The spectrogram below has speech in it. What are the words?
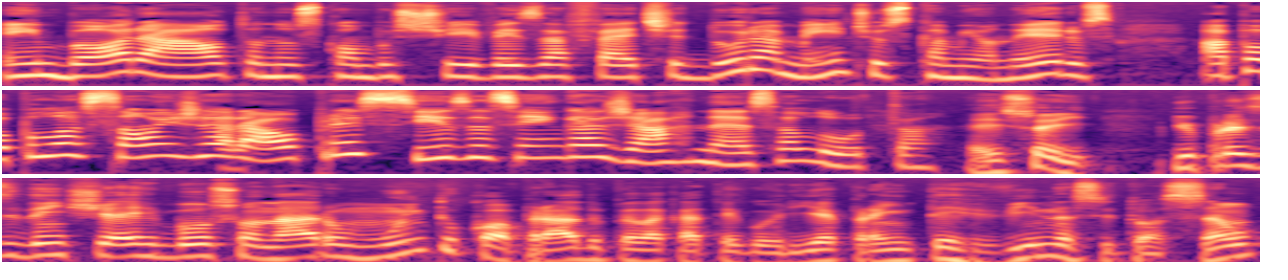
embora a alta nos combustíveis afete duramente os caminhoneiros, a população em geral precisa se engajar nessa luta. É isso aí. E o presidente Jair Bolsonaro, muito cobrado pela categoria para intervir na situação,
